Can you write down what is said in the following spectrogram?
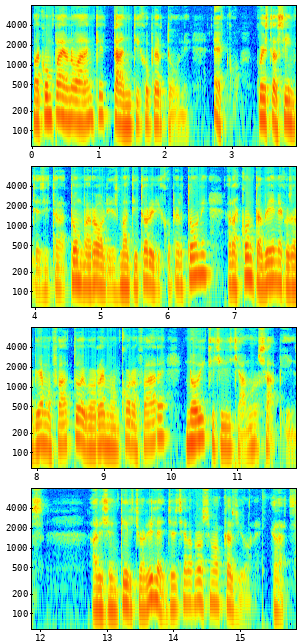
ma compaiono anche tanti copertoni. Ecco, questa sintesi tra tombaroli e smaltitori di copertoni racconta bene cosa abbiamo fatto e vorremmo ancora fare noi che ci diciamo sapiens. A risentirci o a rileggerci alla prossima occasione. Grazie.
